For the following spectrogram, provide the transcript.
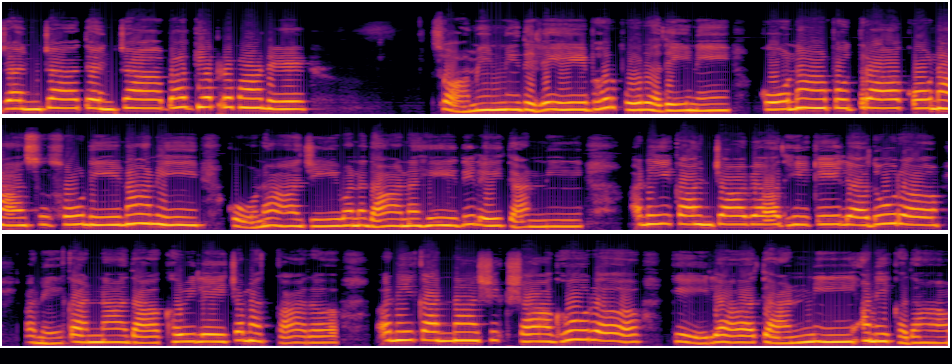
ज्यांच्या त्यांच्या भाग्याप्रमाणे स्वामींनी दिले भरपूर देणे कोणा पुत्रा कोणा सोने नाणे कोणा जीवनदानही दिले त्यांनी. अनेकांच्या व्याधी केल्या दूर. अनेकांना दाखविले चमत्कार. अनेकांना शिक्षा घोर. केल्या त्यांनी अनेकदा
